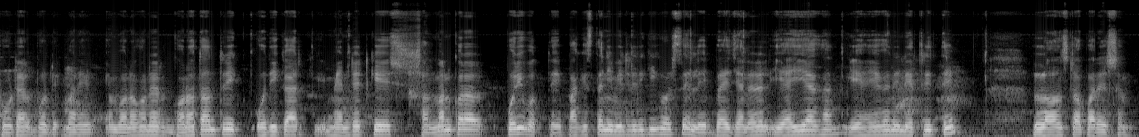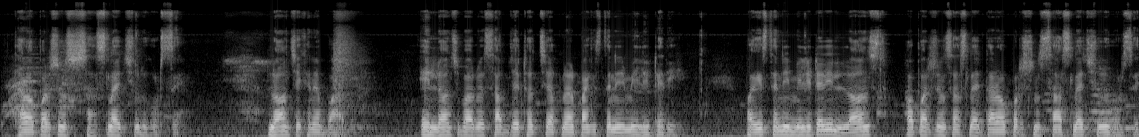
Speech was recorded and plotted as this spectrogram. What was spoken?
ভোটার ভোট- মানে জনগণের গণতান্ত্রিক অধিকার ম্যান্ডেটকে সম্মান করার পরিবর্তে পাকিস্তানি মিলিটারি কী করছে? Led by general Yahya Khan. Yahya খানের নেতৃত্বে লঞ্চ অপারেশন তার অপারেশন সাসলাইট শুরু করছে। লঞ্চ এখানে বার এই লঞ্চ বারবার সাবজেক্ট হচ্ছে আপনার Pakistani military Pakistani military launch operation Searchlight তারা অপারেশন সাসলাইট শুরু করছে।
